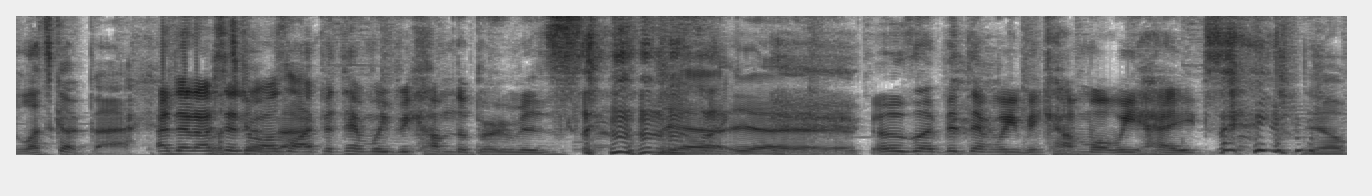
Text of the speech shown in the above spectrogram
let's go back. And then I Let's said to him, I was back. like, but then we become the boomers. Yeah, yeah, yeah, I was like, but then we become what we hate. Yep.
